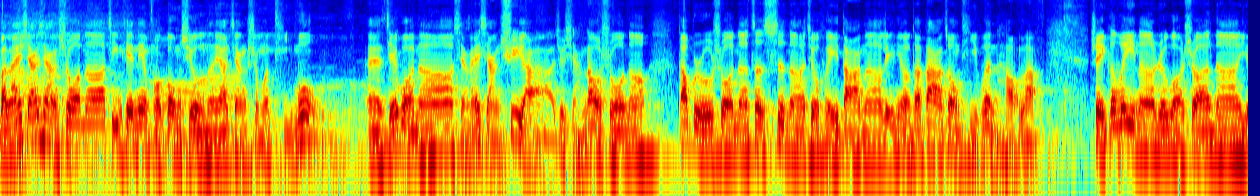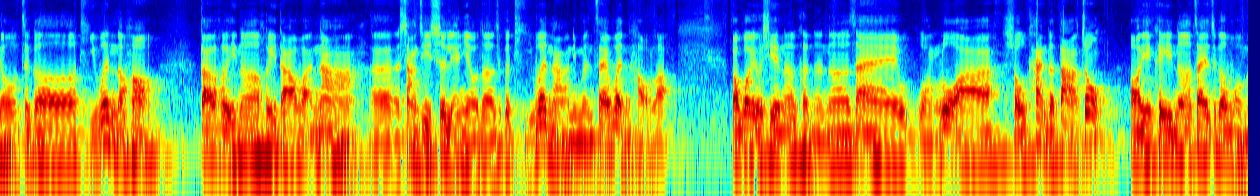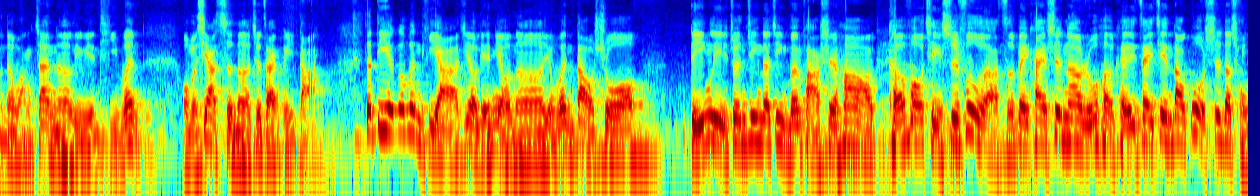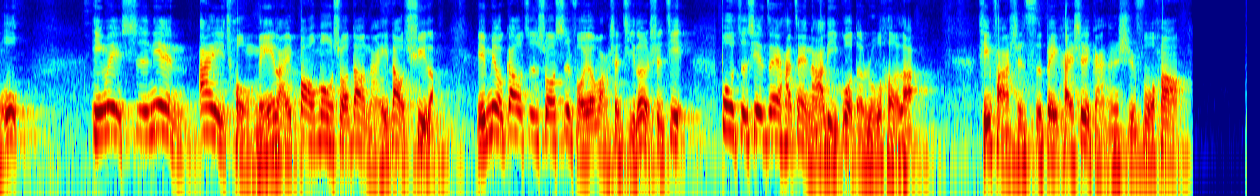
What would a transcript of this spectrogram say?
本来想想说呢，今天念佛共修呢要讲什么题目？哎，结果呢想来想去啊，就想到说呢，倒不如说呢这次呢就回答呢莲友的大众提问好了。所以各位呢，如果说呢有这个提问的话，待会呢回答完呐、呃上几次莲友的这个提问啊，你们再问好了。包括有些呢可能呢在网络啊收看的大众哦，也可以呢在这个我们的网站呢留言提问，我们下次呢就再回答。这第二个问题啊，就有莲友呢有问到说，顶礼尊敬的净本法师哈，可否请师父啊慈悲开示呢？如何可以再见到过世的宠物？因为思念爱宠没来报梦，说到哪一道去了，也没有告知说是否有往生极乐世界，不知现在他在哪里过得如何了？请法师慈悲开示，感恩师父哈。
